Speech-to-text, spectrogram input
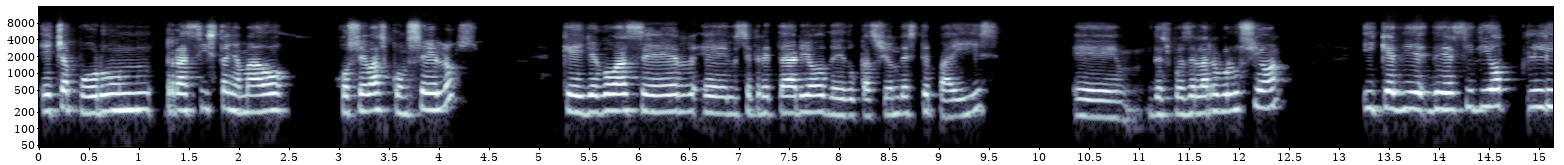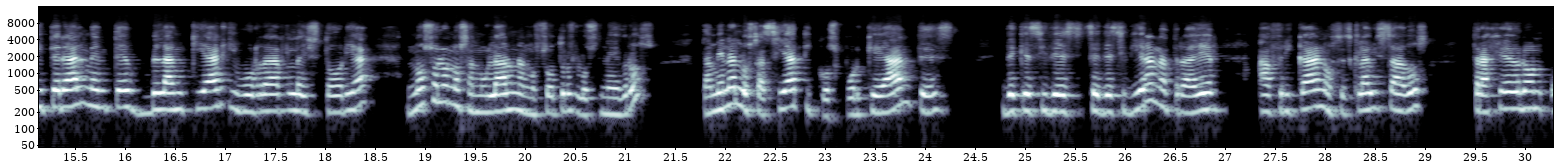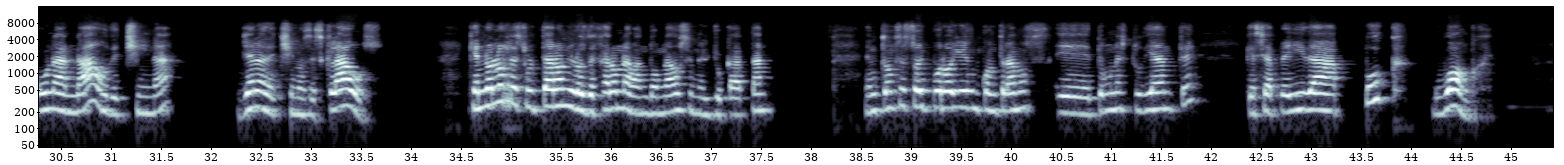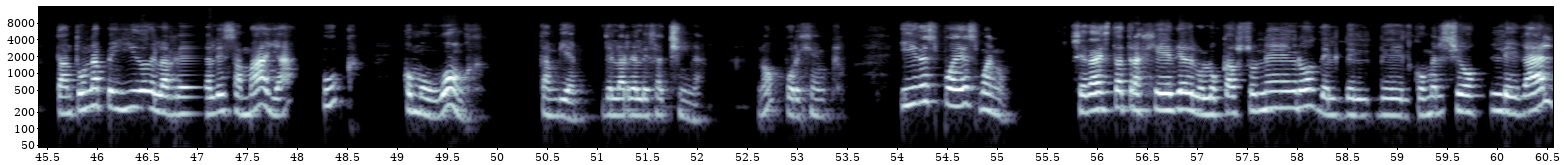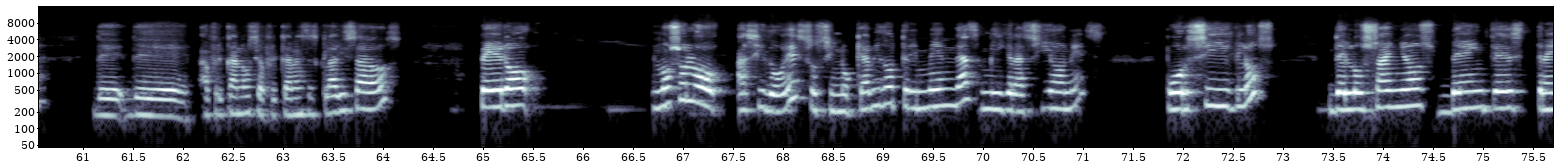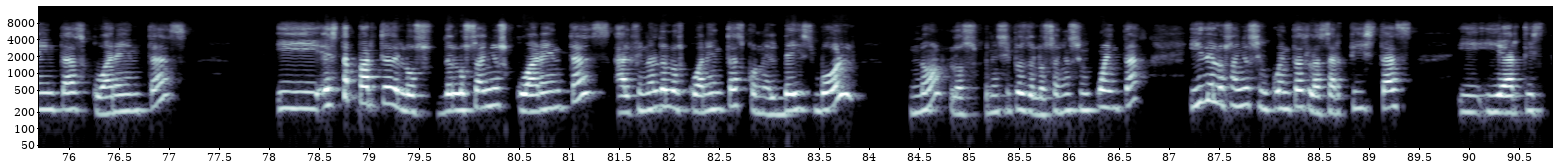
hecha por un racista llamado José Vasconcelos, que llegó a ser el secretario de educación de este país eh, después de la revolución y que decidió literalmente blanquear y borrar la historia. No solo nos anularon a nosotros los negros, también a los asiáticos, porque antes de que se decidieran a traer africanos esclavizados, trajeron una nao de China llena de chinos esclavos, que no los resultaron y los dejaron abandonados en el Yucatán. Entonces, hoy por hoy encontramos, eh, un estudiante que se apellida Puk Wong, tanto un apellido de la realeza maya, Puk, como Wong, también de la realeza china, ¿no? Por ejemplo. Y después, bueno, se da esta tragedia del holocausto negro, del, del, comercio legal de, de, africanos y africanas esclavizados, pero no solo ha sido eso, sino que ha habido tremendas migraciones por siglos de los años 20, 30, 40. Y esta parte de los, de los años 40, al final de los 40, con el béisbol, ¿no? Los principios de los años 50 y de los años 50 las artistas y,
